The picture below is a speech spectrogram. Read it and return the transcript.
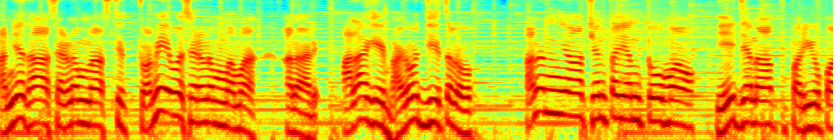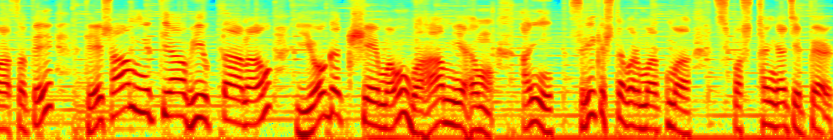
అన్యథా శరణం నాస్తి త్వమేవ శరణం మమ అనాలి. అలాగే భగవద్గీతలో అనన్యా చింతయంతో మా ఏ జనాత్ పర్యుపాసతే తేషాం నిత్యాభియుక్తానాం యోగక్షేమం వహామ్యహం అని శ్రీకృష్ణ పరమాత్మ స్పష్టంగా చెప్పాడు.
